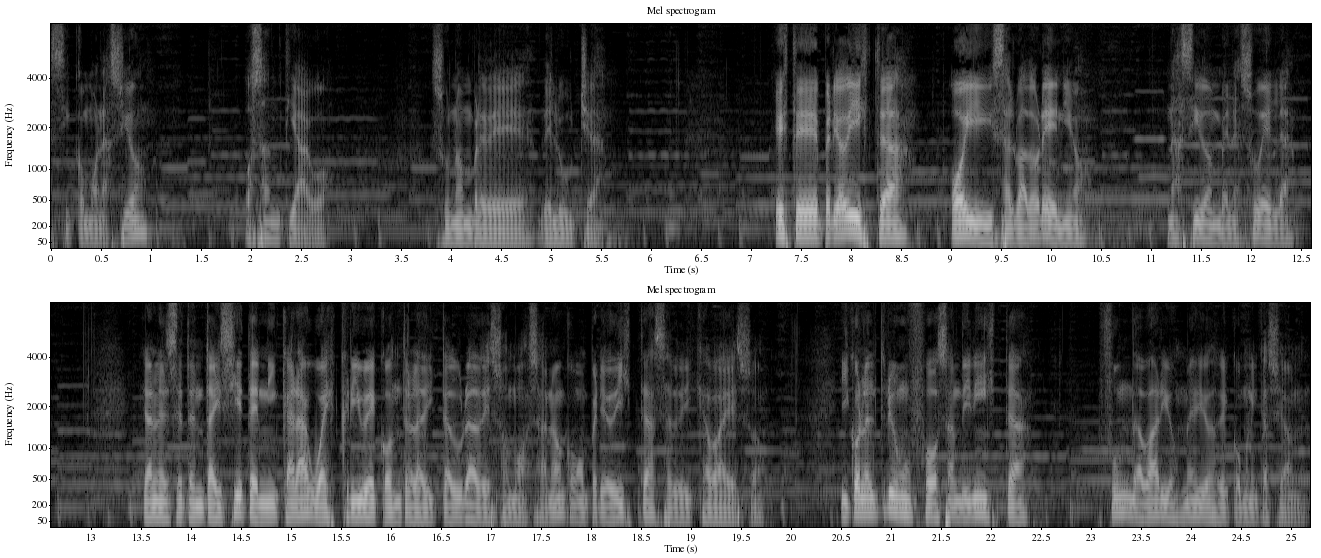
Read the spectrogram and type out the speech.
así como nació, o Santiago, su nombre de, lucha. Este periodista, hoy salvadoreño, nacido en Venezuela, ya en el 77 en Nicaragua escribe contra la dictadura de Somoza. Como periodista se dedicaba a eso. Y con el triunfo sandinista funda varios medios de comunicación.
